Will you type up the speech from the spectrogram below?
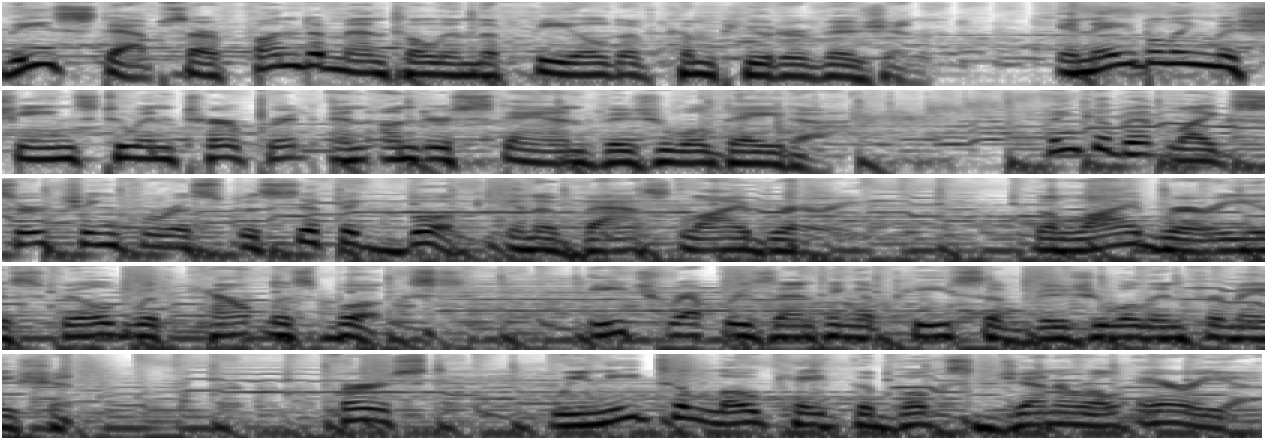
These steps are fundamental in the field of computer vision enabling machines to interpret and understand visual data. Think of it like searching for a specific book in a vast library. The library is filled with countless books, each representing a piece of visual information. First, we need to locate the book's general area,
